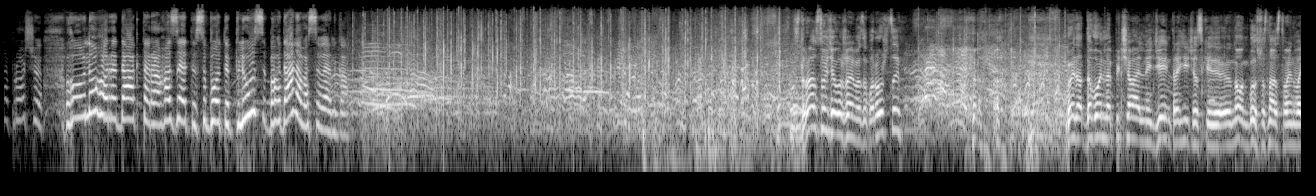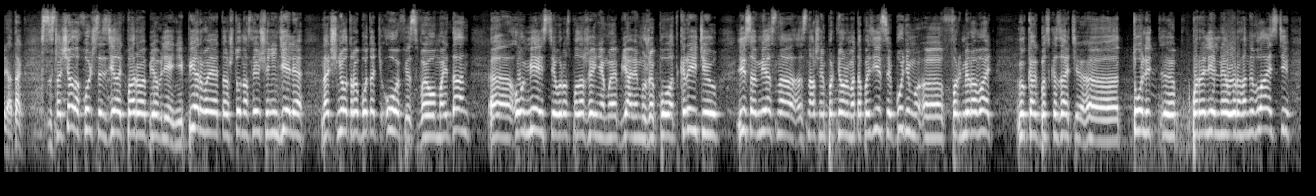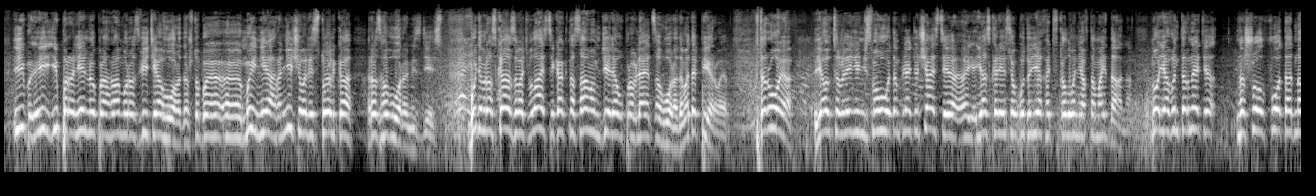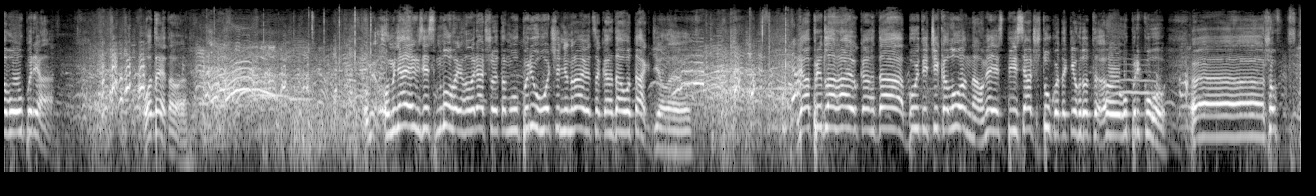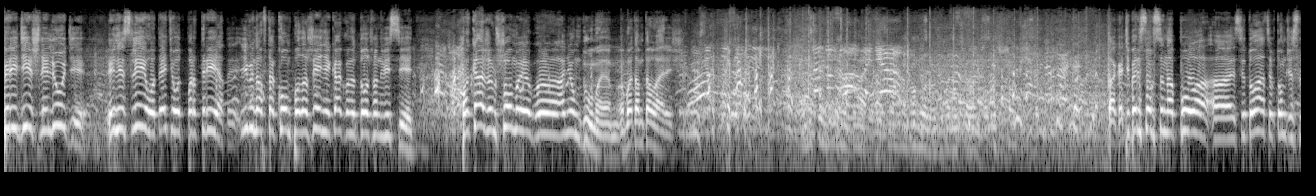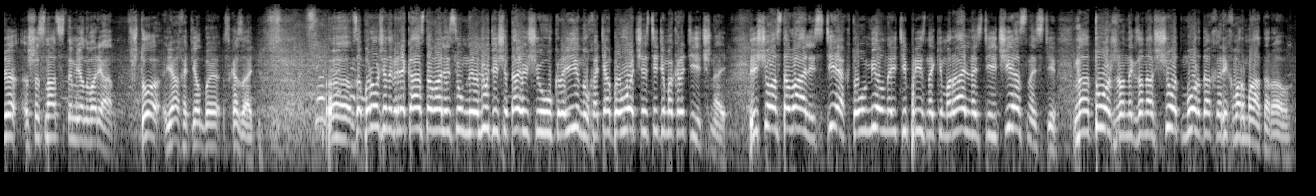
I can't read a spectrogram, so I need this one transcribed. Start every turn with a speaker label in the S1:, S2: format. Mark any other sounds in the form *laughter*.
S1: Запрошую головного редактора газети Суботи Плюс Богдана Василенка.
S2: Здравствуйте, уважаемые запорожцы. В *laughs* этот довольно печальный день, трагический, но он был 16 января. Так, сначала хочется сделать пару объявлений. Первое, это что на следующей неделе начнет работать офис ВО Майдан. Э, о месте, о расположении мы объявим уже по открытию. И совместно с нашими партнерами от оппозиции будем э, формировать ну, как бы сказать, э, то ли э, параллельные органы власти и, и, и параллельную программу развития города, чтобы э, мы не ограничивались только разговорами здесь. Будем рассказывать власти, как на самом деле управляется городом. Это первое. Второе. Я, к сожалению, не смогу в этом принять участие. Э, Я, скорее всего, буду ехать в колонии автомайдана. Но я в интернете нашел фото одного упыря. Вот этого. У ме- У меня их здесь много и говорят, что этому упырю очень не нравится, когда вот так делают. Я предлагаю, когда будет идти колонна, у меня есть 50 штук вот таких вот э, упреков, чтобы впереди шли люди и несли вот эти вот портреты, именно в таком положении, как он должен висеть. Покажем, что мы э, о нем думаем, об этом товарище. Так, а теперь, собственно, по э, ситуации, в том числе 16 января. Что я хотел бы сказать. Э, в Запорожье наверняка оставались умные люди, считающие Украину хотя бы отчасти демократичной. Еще оставались те, кто умел найти признаки моральности и честности на отожранных за наш счет мордах реформаторов.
